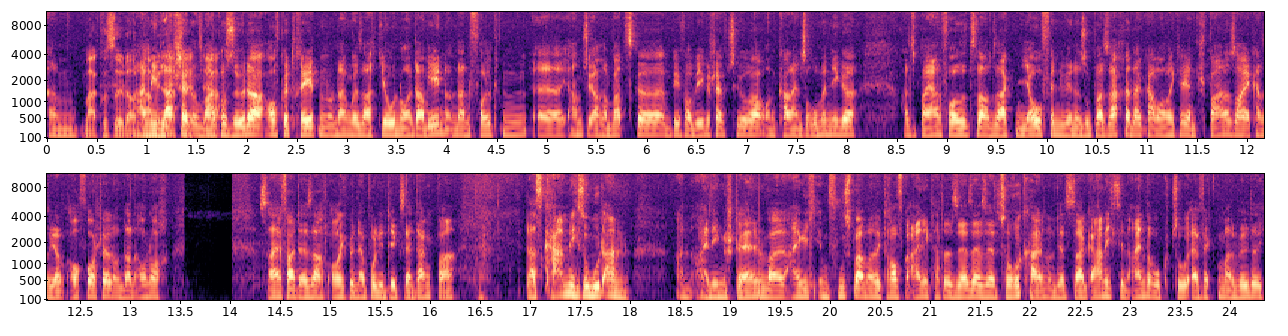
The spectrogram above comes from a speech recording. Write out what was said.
ähm, Markus Söder und Armin Laschet, Laschet und Markus ja. Söder aufgetreten und haben gesagt, jo, 9. gehen. Und dann folgten äh, Hans-Joachim Watzke, BVB-Geschäftsführer und Karl-Heinz Rummenigge als Bayern-Vorsitzender und sagten, jo, finden wir eine super Sache. Da kam auch noch Jens Spahn und sagt, er kann sich das auch vorstellen. Und dann auch noch Seifert, der sagt, oh, ich bin der Politik sehr dankbar. Das kam nicht so gut an an einigen Stellen, weil eigentlich im Fußball man sich darauf geeinigt hatte, sehr, sehr, sehr zurückhaltend und jetzt da gar nicht den Eindruck zu erwecken, man will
